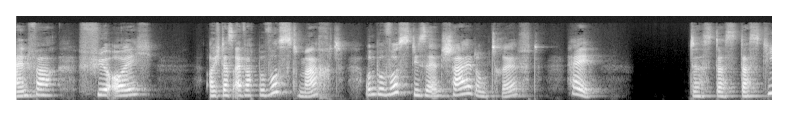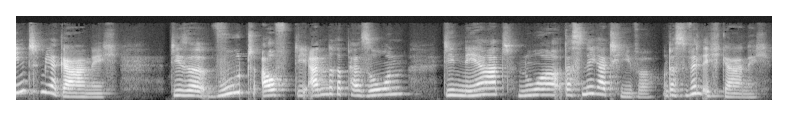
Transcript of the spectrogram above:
einfach für euch, euch das einfach bewusst macht und bewusst diese Entscheidung trefft, hey, das, das, das dient mir gar nicht. Diese Wut auf die andere Person, die nährt nur das Negative und das will ich gar nicht.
